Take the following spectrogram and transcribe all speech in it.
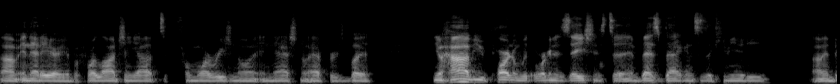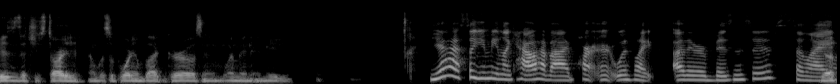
um, in that area before launching out for more regional and national efforts. But you know, how have you partnered with organizations to invest back into the community um, and business that you started and with supporting Black girls and women in media? Yeah, so you mean like how have I partnered with like other businesses to like yeah.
